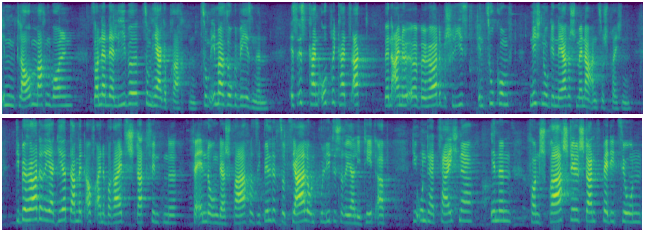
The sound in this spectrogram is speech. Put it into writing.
innen glauben machen wollen, sondern der Liebe zum Hergebrachten, zum immer so Gewesenen. Es ist kein Obrigkeitsakt, wenn eine Behörde beschließt, in Zukunft nicht nur generisch Männer anzusprechen. Die Behörde reagiert damit auf eine bereits stattfindende Veränderung der Sprache. Sie bildet soziale und politische Realität ab. Die UnterzeichnerInnen von Sprachstillstandspetitionen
